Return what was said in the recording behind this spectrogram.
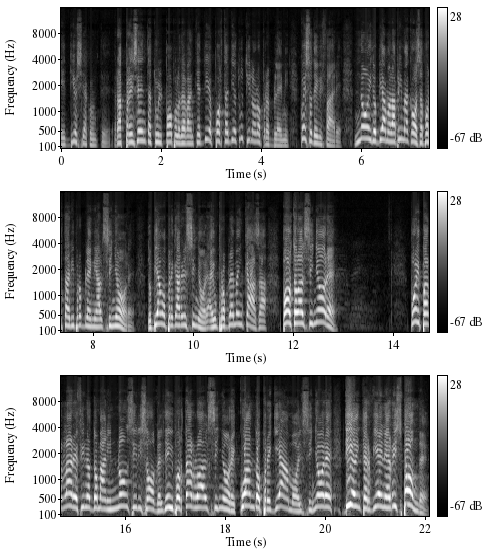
E Dio sia con te. Rappresenta tu il popolo davanti a Dio e porta a Dio tutti i loro problemi. Questo devi fare. Noi dobbiamo la prima cosa portare i problemi al Signore. Dobbiamo pregare il Signore. Hai un problema in casa? Portalo al Signore. Puoi parlare fino a domani, non si risolve, devi portarlo al Signore. Quando preghiamo il Signore, Dio interviene e risponde.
